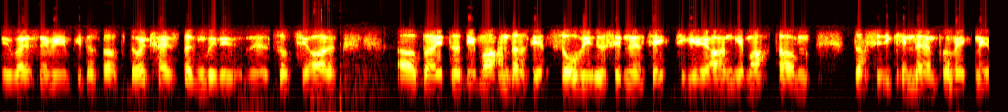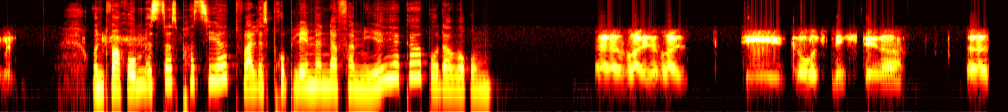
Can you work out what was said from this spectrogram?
ich weiß nicht, wie, das auf Deutsch heißt, irgendwie die, die Sozialarbeiter, die machen das jetzt so, wie sie es in den 60er Jahren gemacht haben, dass sie die Kinder einfach wegnehmen. Und warum ist das passiert? Weil es Probleme in der Familie gab oder warum? Äh, weil, weil die Großnichte da, äh,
